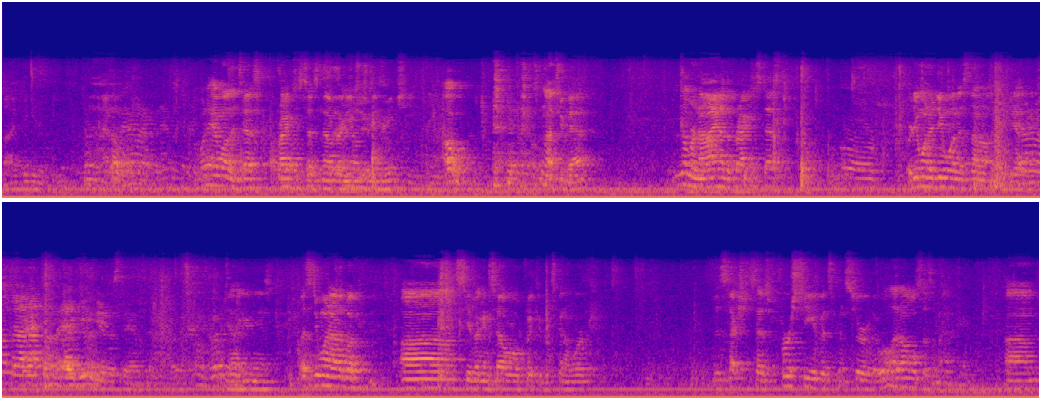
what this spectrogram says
Five to get a B. What I have on the test, practice test now very interesting. Oh, that's not too bad. Number nine on the practice test? Or do you wanna do one that's not on, yeah? No, that's, I you can give the answer. Yeah, I'll give you the answer. Let's do one out of the book. Uh, let's see if I can tell real quick if it's gonna work. This section says, first see if it's conservative. Well, it almost doesn't matter. Um,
